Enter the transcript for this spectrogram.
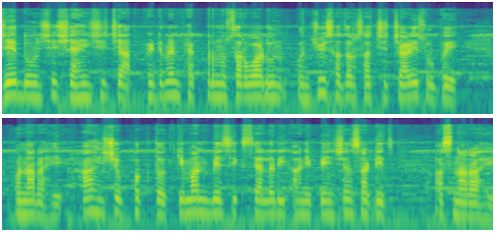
जे दोनशे शहाऐंशीच्या फिटमेंट फॅक्टरनुसार वाढून पंचवीस हजार सातशे चाळीस रुपये होणार आहे. हा हिशोब फक्त किमान बेसिक सॅलरी आणि पेन्शनसाठीच असणार आहे.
